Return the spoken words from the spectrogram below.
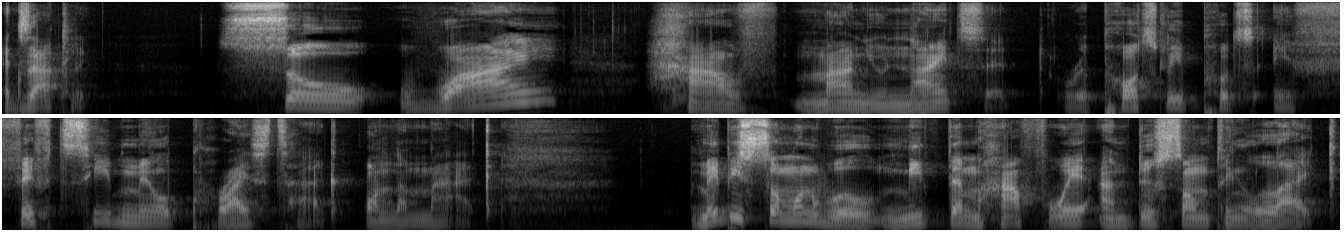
exactly. So why have Man United reportedly put a 50 mil price tag on the mag? Maybe someone will meet them halfway and do something like,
